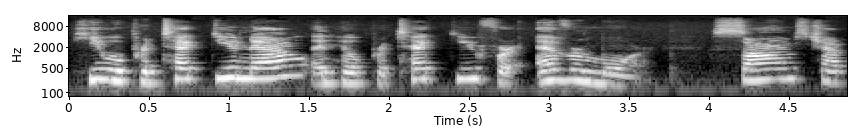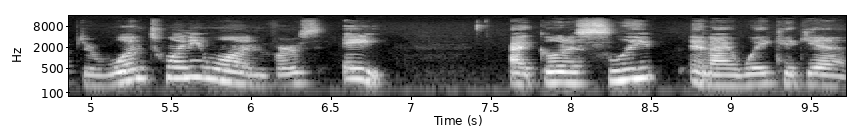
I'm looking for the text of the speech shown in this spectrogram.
He will protect you now, and He'll protect you forevermore. Psalms chapter 121, verse 8 I go to sleep and I wake again.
